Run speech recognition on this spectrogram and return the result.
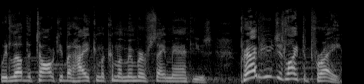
We'd love to talk to you about how you can become a member of St. Matthew's. Perhaps you'd just like to pray.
